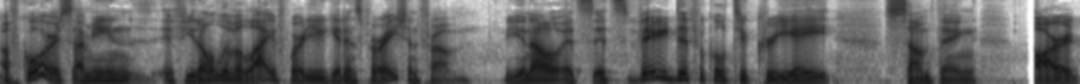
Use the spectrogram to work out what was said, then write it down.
Of course. I mean, if you don't live a life, where do you get inspiration from? You know, it's it's very difficult to create something art,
